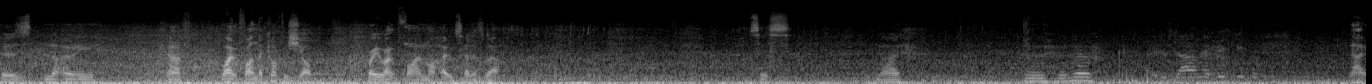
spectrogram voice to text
because not only can I won't find the coffee shop, probably won't find my hotel as well. What's this? No. No,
